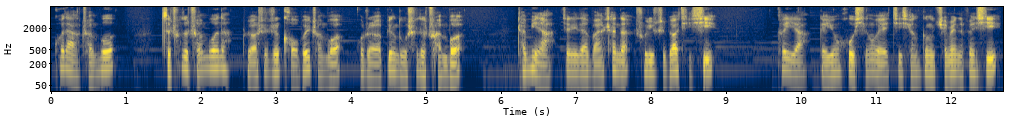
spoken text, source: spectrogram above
扩大传播，此处的传播呢主要是指口碑传播或者病毒式的传播。产品啊建立在完善的数据指标体系。可以呀，给用户行为进行更全面的分析。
